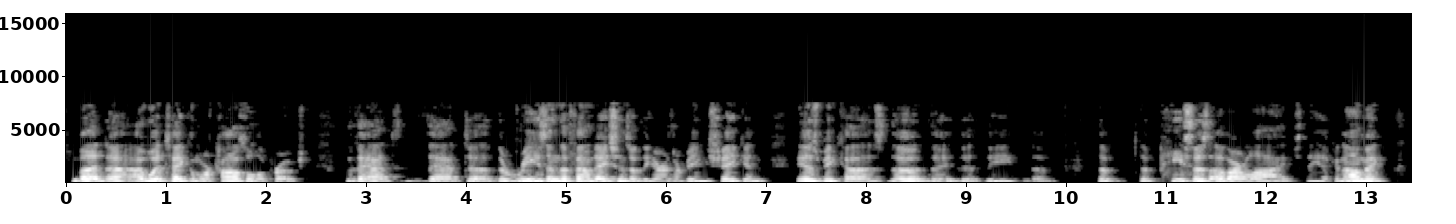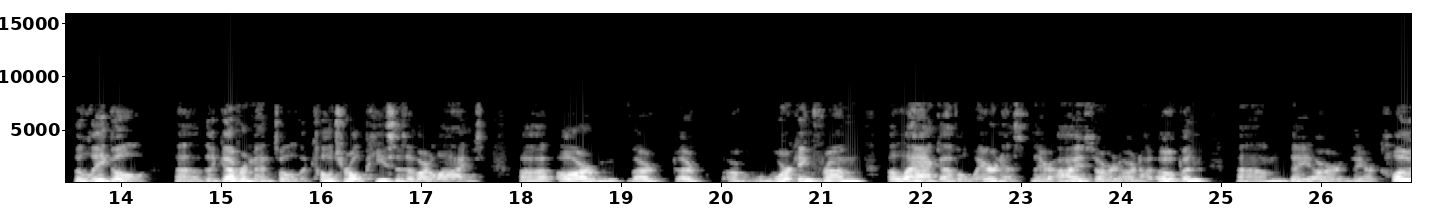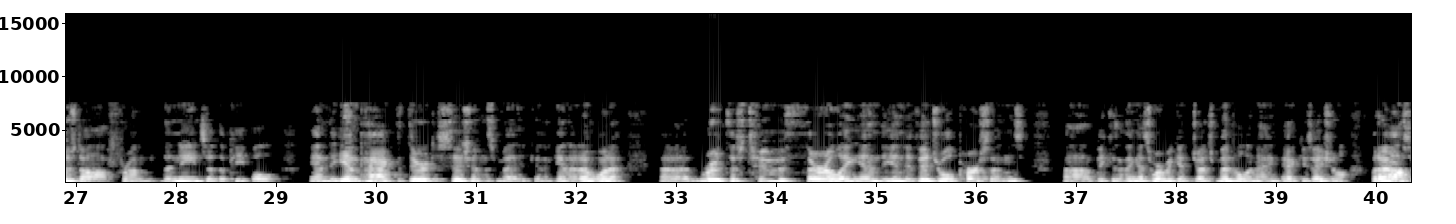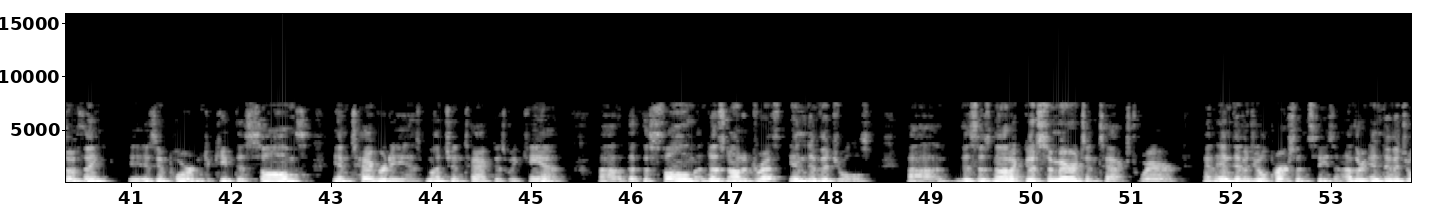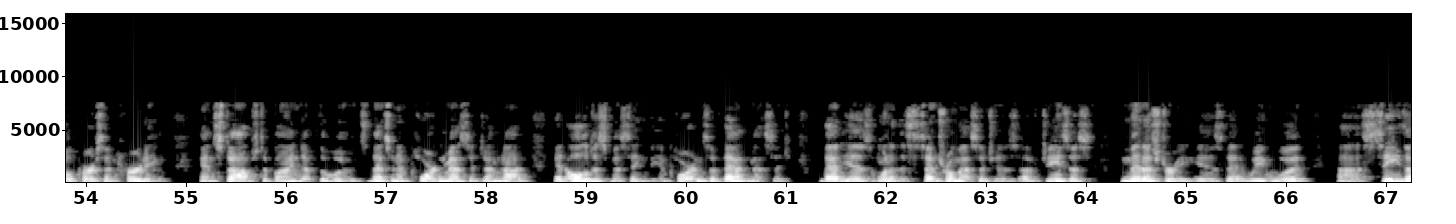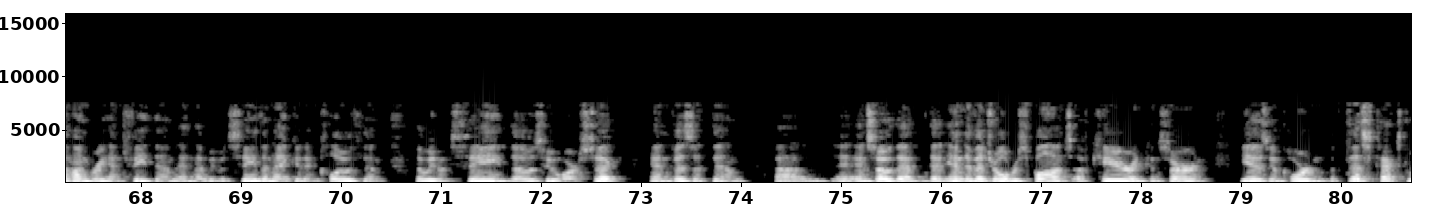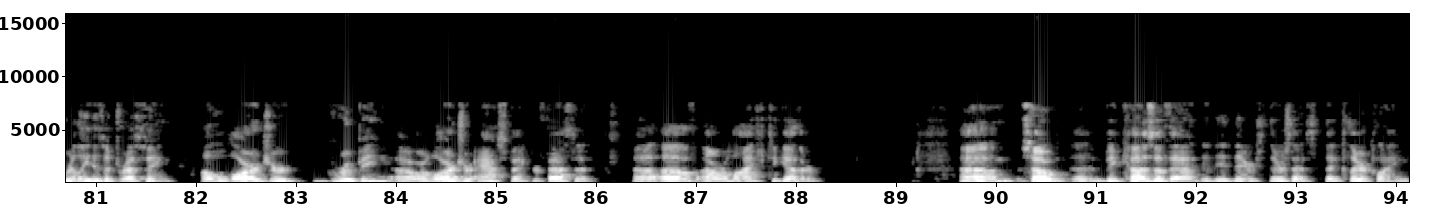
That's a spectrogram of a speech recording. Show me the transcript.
but uh, I would take a more causal approach. That that uh, the reason the foundations of the earth are being shaken is because the the the the, the, the, pieces of our lives, the economic, the legal, uh, the governmental, the cultural pieces of our lives uh, are, are, are, are working from a lack of awareness. Their eyes are, are not open. Um, they are they are closed off from the needs of the people and the impact that their decisions make. And again, I don't want to uh, root this too thoroughly in the individual persons uh, because I think that's where we get judgmental and accusational. But I also think it's important to keep this psalm's integrity as much intact as we can. Uh, that the psalm does not address individuals. Uh, this is not a good Samaritan text where an individual person sees another individual person hurting and stops to bind up the wounds. That's an important message. I'm not at all dismissing the importance of that message. That is one of the central messages of Jesus' ministry is that we would uh, see the hungry and feed them, and that we would see the naked and clothe them, that we would see those who are sick and visit them. Uh, and so that, that individual response of care and concern is important. But this text really is addressing a larger grouping uh, or larger aspect or facet uh, of our life together. Um, so, uh, because of that, it, it, there's there's that, that clear claim.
